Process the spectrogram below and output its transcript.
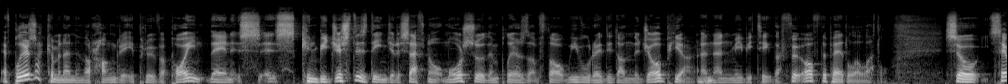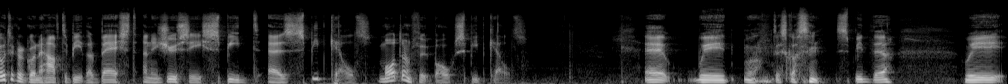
if players are coming in and they're hungry to prove a point, then it's it's can be just as dangerous, if not more so, than players that have thought we've already done the job here mm-hmm. and, and maybe take their foot off the pedal a little. So Celtic are going to have to beat their best, and as you say, speed is speed kills. Modern football, speed kills. Uh, we well discussing speed there. We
